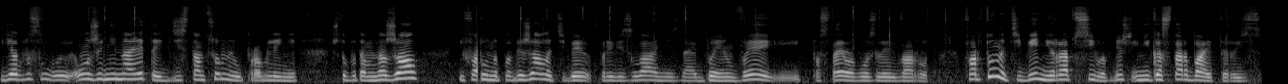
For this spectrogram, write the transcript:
Я, он же не на это дистанционное управление, чтобы там нажал, и фортуна побежала, тебе привезла, не знаю, БМВ и поставила возле ворот. Фортуна тебе не рабсила, понимаешь, и не гастарбайтер из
